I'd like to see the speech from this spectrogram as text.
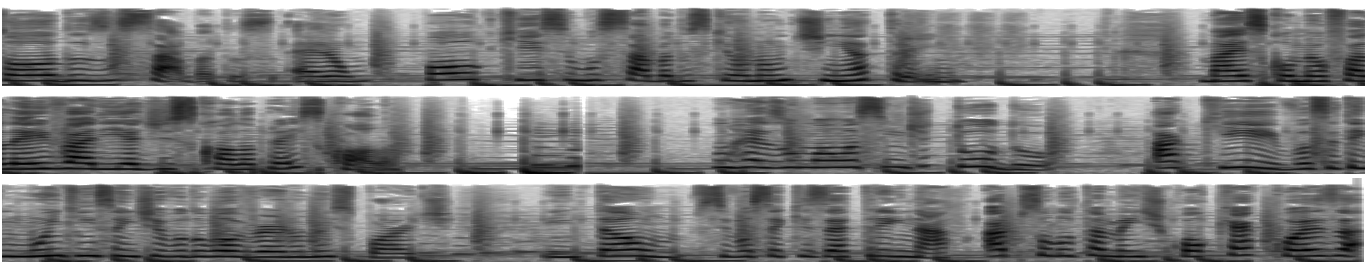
todos os sábados. Eram pouquíssimos sábados que eu não tinha treino. Mas como eu falei, varia de escola para escola. Um resumão assim de tudo. Aqui você tem muito incentivo do governo no esporte. Então, se você quiser treinar absolutamente qualquer coisa,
